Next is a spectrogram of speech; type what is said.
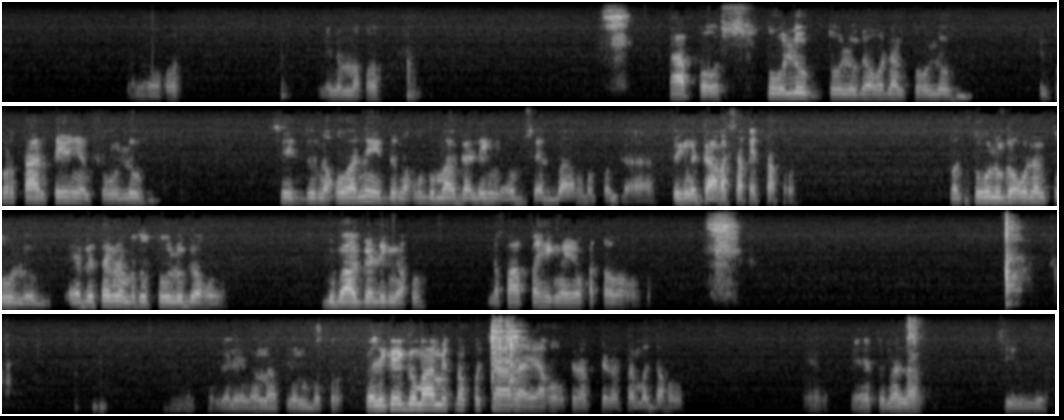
Ano ako, minom ako. Tapos tulog, tulog ako ng tulog. Importante yun, yung tulog. Kasi doon ako ano eh, doon ako gumagaling, obserba ako pag uh, tuwing nagkakasakit ako. Pag tulog ako ng tulog, every time na matutulog ako, gumagaling ako. Napapahinga yung katawan ko. Tanggalin lang natin yung buto. Pwede kayo gumamit ng kutsara, eh ako, tinat tinatamad ako. Yan. Kaya ito na lang. Silyo.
